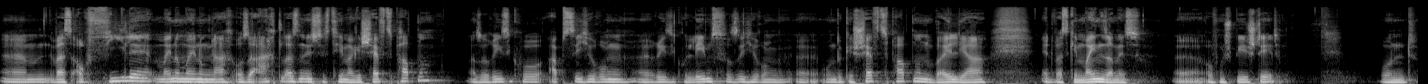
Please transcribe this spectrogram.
ähm, was auch viele meiner Meinung nach außer Acht lassen, ist das Thema Geschäftspartner. Also Risikoabsicherung, äh, Risikolebensversicherung äh, unter Geschäftspartnern, weil ja etwas Gemeinsames äh, auf dem Spiel steht. Und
